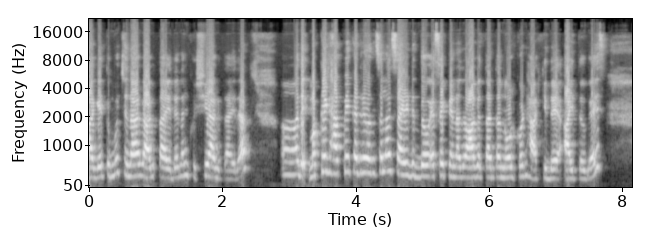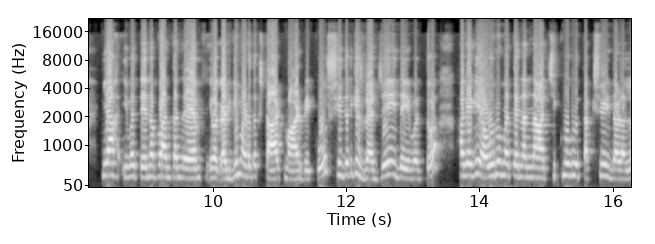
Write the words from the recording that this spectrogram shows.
ಹಾಗೆ ತುಂಬಾ ಚೆನ್ನಾಗಿ ಆಗ್ತಾ ಇದೆ. ನಂಗೆ ಖುಷಿ ಆಗ್ತಾ ಇದೆ. ಅದೇ ಮಕ್ಕಳಿಗೆ ಹಾಕ್ಬೇಕಾದ್ರೆ ಒಂದ್ಸಲ ಸೈಡ್ ಎಫೆಕ್ಟ್ ಏನಾದ್ರು ಆಗುತ್ತಾ ಅಂತ ನೋಡ್ಕೊಂಡು ಹಾಕಿದೆ ಆಯ್ತು ಗೈಸ್ ಯಾ, ಇವತ್ತೇನಪ್ಪಾ ಅಂತಂದ್ರೆ, ಇವಾಗ ಅಡ್ಗೆ ಮಾಡೋದಕ್ ಸ್ಟಾರ್ಟ್ ಮಾಡ್ಬೇಕು. ಶ್ರೀಧರ್ಗೆ ರಜೆ ಇದೆ ಇವತ್ತು. ಹಾಗಾಗಿ ಅವರು ಮತ್ತೆ ನನ್ನ ಚಿಕ್ಕ ಮಗಳು ತಕ್ಷು ಇದ್ದಾಳಲ್ಲ,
